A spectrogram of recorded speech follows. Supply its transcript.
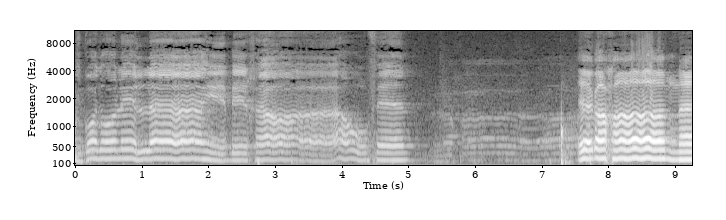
اسجدوا لله. إرحمنا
